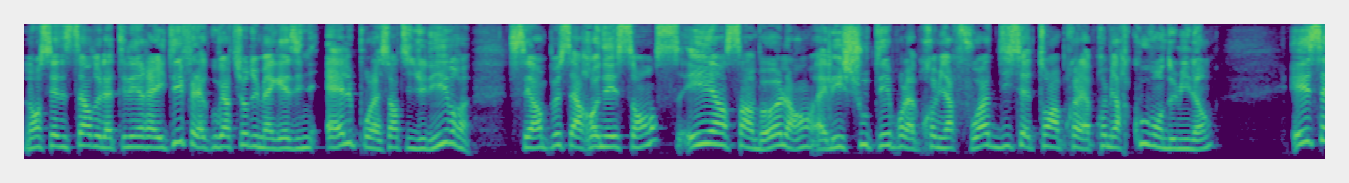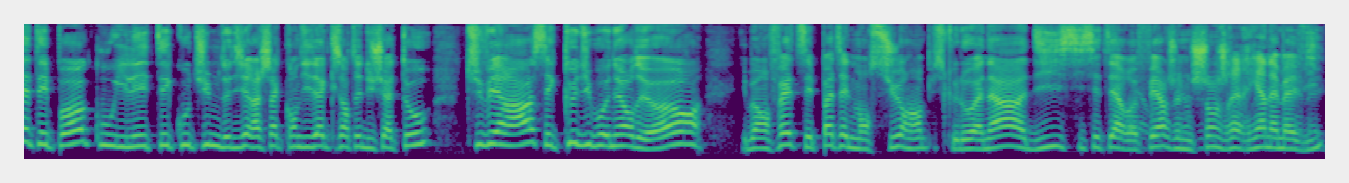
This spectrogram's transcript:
L'ancienne star de la télé-réalité fait la couverture du magazine Elle pour la sortie du livre. C'est un peu sa renaissance et un symbole. hein. Elle est shootée pour la première fois, 17 ans après la première couve en 2001. Et cette époque où il était coutume de dire à chaque candidat qui sortait du château, tu verras, c'est que du bonheur dehors. Et ben en fait, c'est pas tellement sûr, hein, puisque Loana a dit si c'était à refaire, je ne changerais rien à ma vie.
